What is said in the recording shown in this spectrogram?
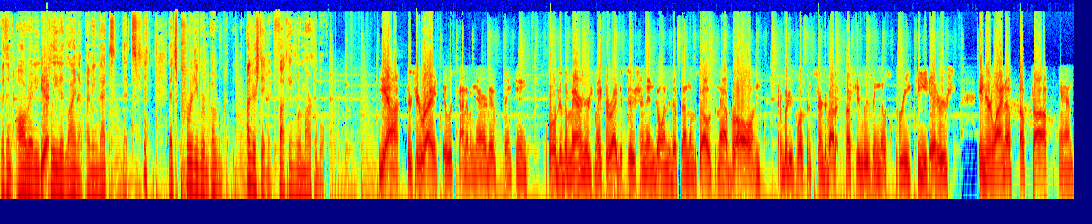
with an already Yeah. depleted lineup. I mean, that's that's that's pretty uh, understatement. Fucking remarkable. Yeah, because you're right. It was kind of a narrative thinking, well, did the Mariners make the right decision and going to defend themselves in that brawl? And everybody's well concerned about it, especially losing those three key hitters in your lineup up top. And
